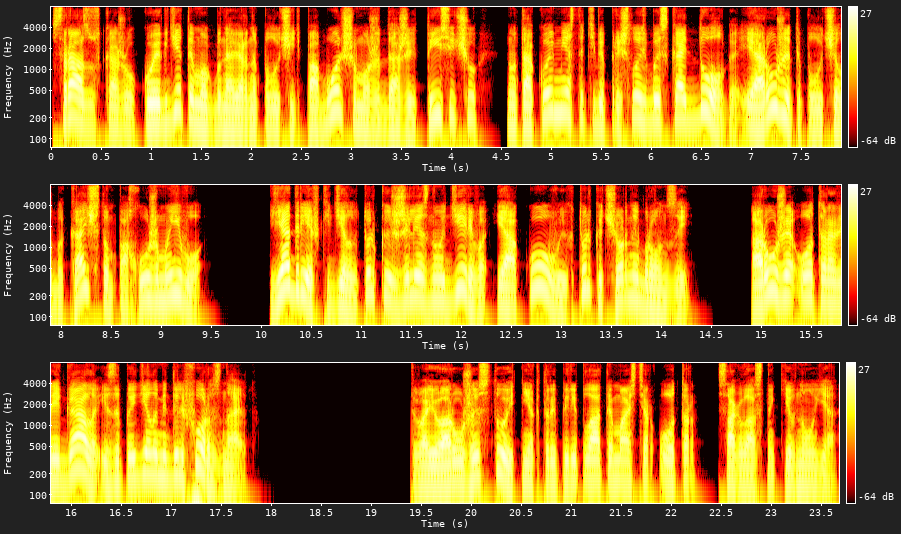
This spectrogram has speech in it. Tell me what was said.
«Сразу скажу, кое-где ты мог бы, наверное, получить побольше, может, даже и тысячу, но такое место тебе пришлось бы искать долго, и оружие ты получил бы качеством похуже моего. Я древки делаю только из железного дерева и оковываю их только черной бронзой. Оружие Отора Регала и за пределами Дельфора знают. «Твое оружие стоит некоторые переплаты, мастер Отор», — согласно кивнул я.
